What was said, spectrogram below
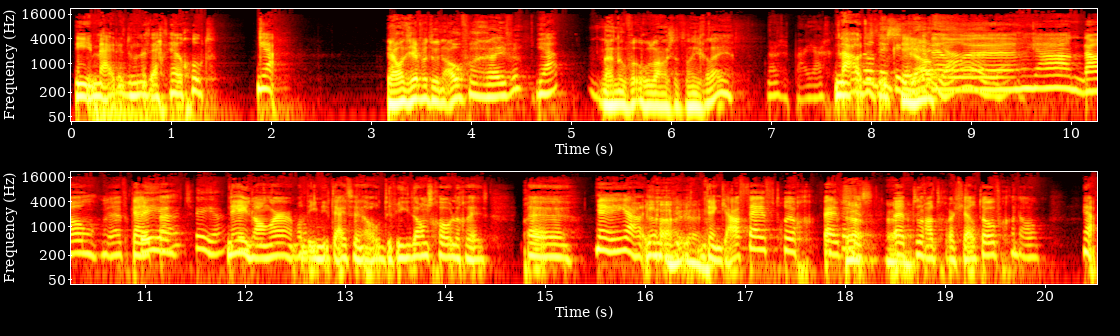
die meiden doen het echt heel goed. Ja, Ja, want je hebt het toen overgegeven. ja. En hoe, hoe lang is dat dan niet geleden? Nou, dat is een paar jaar geleden. Nou, wel, dat is denk ik. zeker Ja. wel... eh, ja, nou, even kijken. Twee jaar? Twee jaar? Nee, langer. Want in die tijd zijn er al drie dansscholen geweest. Eh, nee, ja, in, Ja, ja. ik denk ja, vijf terug. Vijf, zes. ja, Eh, ja. toen had Rachel het overgenomen. Ja.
